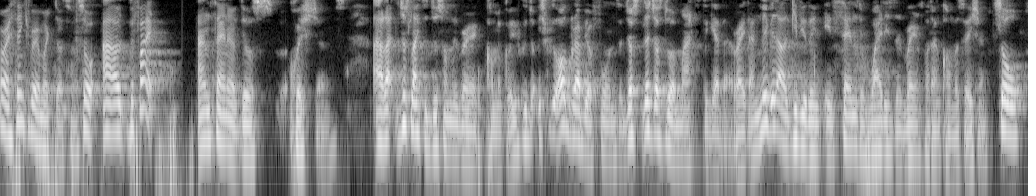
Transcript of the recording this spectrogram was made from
All right. Thank you very much, Dotun. So uh, before I answer any of those questions, I'd just like to do something very comical. If you could, if you could all grab your phones and just let's just do a math together, right? And maybe that'll give you the a sense of why this is a very important conversation. So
